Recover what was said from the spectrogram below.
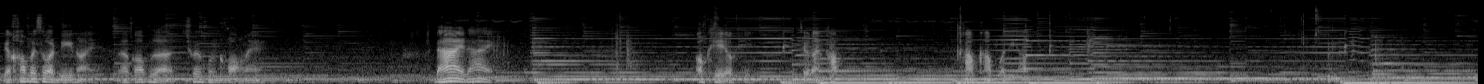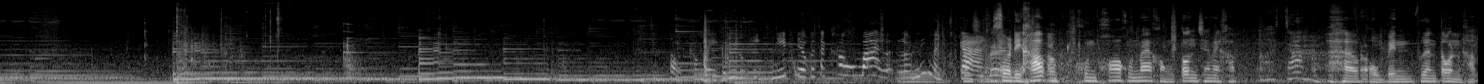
เดี๋ยวเข้าไปสวัสดีหน่อย แล้วก็เผื่อช่วยขนของเลยได้ได้โอเค โอเค เจอกันครับ ครับครับสวัสดีครับ บ้านแล้วแล้วนี่มันกลางสวัสดีครับ คุณพ่อคุณแม่ของต้นใช่ไหมครับอ๋อจ้าผมเป็นเพื่อนต้นครับ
